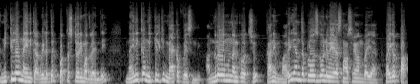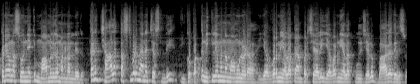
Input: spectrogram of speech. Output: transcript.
నిఖిల్ అండ్ నైనిక వీళ్ళిద్దరు కొత్త స్టోరీ మొదలైంది. నైనిక నిఖిల్కి మేకప్ వేసింది. అందులో ఏముంది అనుకోవచ్చు కానీ మరీ అంత క్లోజ్గా ఉండి వేయాల్సిన అవసరం ఏముంది భయ్య? పైగా పక్కనే ఉన్న సోనియాకి మామూలుగా మనడం లేదు. కానీ చాలా కష్టపడి మేనేజ్ చేస్తుంది. ఇంకో పక్క నిఖిల్ ఏమన్నా మామూలుడా? ఎవరిని ఎలా ప్యాంపర్ చేయాలి ఎవరిని ఎలా కూల్ చేయాలో బాగా తెలుసు.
